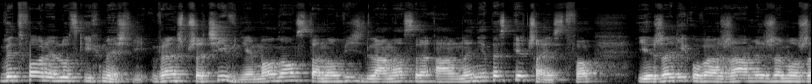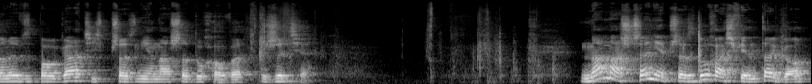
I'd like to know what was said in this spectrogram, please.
wytwory ludzkich myśli. Wręcz przeciwnie, mogą stanowić dla nas realne niebezpieczeństwo, jeżeli uważamy, że możemy wzbogacić przez nie nasze duchowe życie. Namaszczenie przez Ducha Świętego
